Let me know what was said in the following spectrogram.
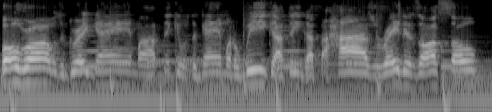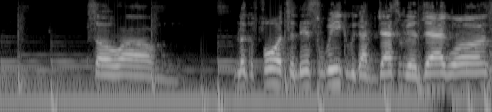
But overall, it was a great game. I think it was the game of the week. I think got the highest ratings also. So, um, looking forward to this week. We got the Jacksonville Jaguars.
